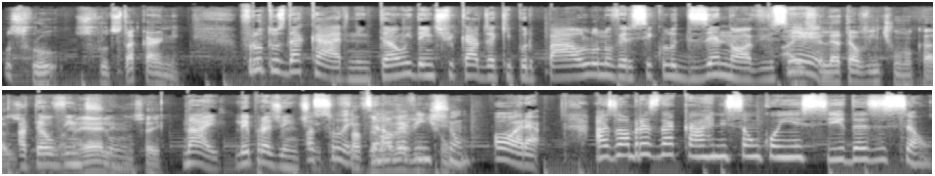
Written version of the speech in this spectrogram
os, fru- os frutos da carne. Frutos da carne, então, identificados aqui por Paulo no versículo 19. Você. Aí você lê até o 21, no caso. Até o Ou na L, 21. não sei. Nai, lê pra gente. Posso aí, ler? por favor. 19 a 19 a 21. Ora, as obras da carne são conhecidas e são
